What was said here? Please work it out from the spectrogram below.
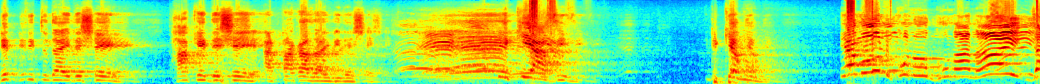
নেতৃত্ব দেয় দেশে, থাকে দেশে, আর টাকা যায় বিদেশে। কি আসি কেমন? এমন কোন গুণা নাই যা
